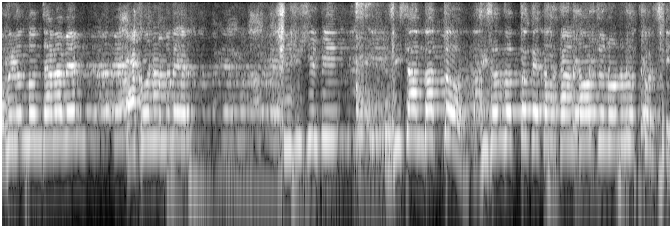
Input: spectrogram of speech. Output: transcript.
অভিনন্দন জানাবেন। এখন আমাদের শিশু শিল্পী জিসান দত্ত। জিসান দত্তকে তার গান গাওয়ার জন্য অনুরোধ করছি।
